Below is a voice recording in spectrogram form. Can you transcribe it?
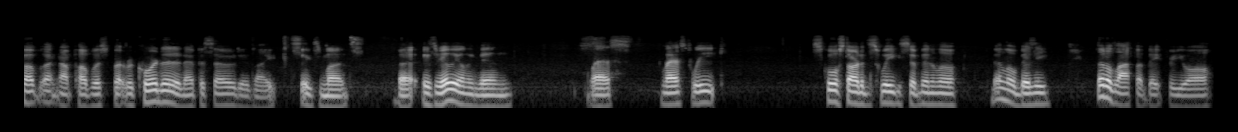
pub not published, but recorded an episode in like six months. But it's really only been last last week. School started this week, so been a little been a little busy. Little life update for you all.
